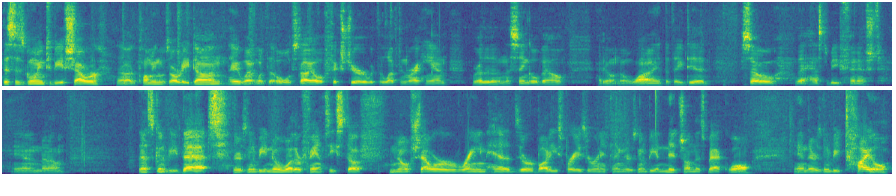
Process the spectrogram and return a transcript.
This is going to be a shower. Uh, the plumbing was already done. They went with the old style fixture with the left and right hand rather than the single valve. I don't know why, but they did. So that has to be finished. And um, that's going to be that. There's going to be no other fancy stuff, no shower rain heads or body sprays or anything. There's going to be a niche on this back wall and there's going to be tile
